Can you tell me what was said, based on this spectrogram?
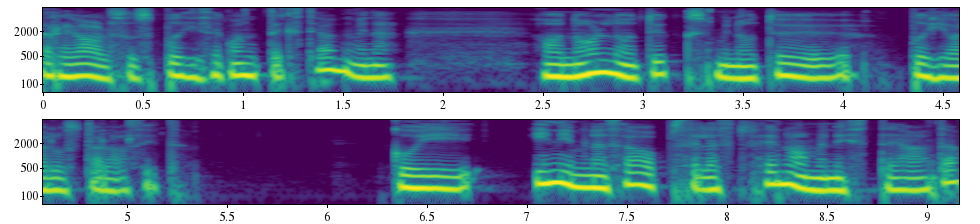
reaalsuspõhise konteksti andmine on olnud üks minu töö põhialustalasid. kui inimene saab sellest fenomenist teada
